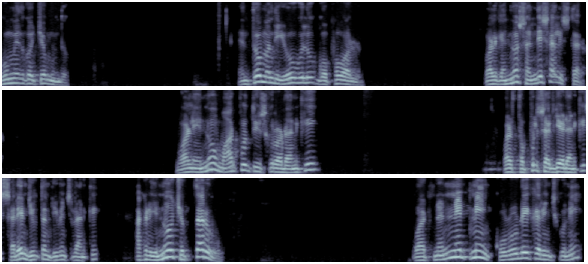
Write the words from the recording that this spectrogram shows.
భూమి మీదకి వచ్చే ముందు. ఎంతో మంది యోగులు గొప్పవాళ్ళు. వాళ్ళకి ఎన్నో సందేశాలు ఇస్తారు. వాళ్ళని ఎన్నో మార్పులు తీసుకురావడానికి వాళ్ళ తప్పులు సరిచేయడానికి సరైన జీవితం జీవించడానికి అక్కడ ఎన్నో చెప్తారు. వాటినన్నింటినీ క్రోడీకరించుకుని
